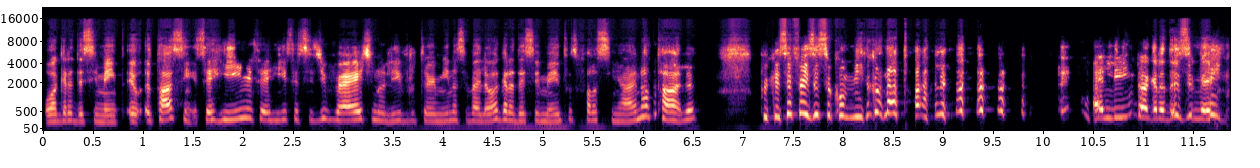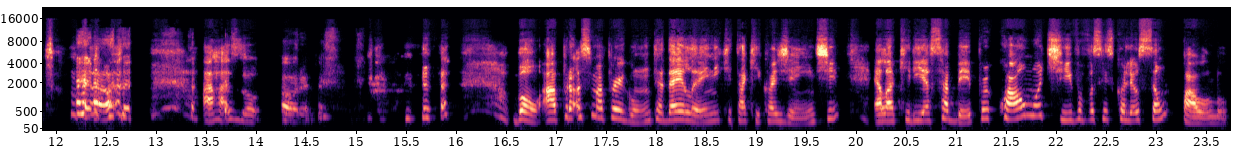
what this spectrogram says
O agradecimento, eu, eu tá assim, você ri, você ri, você se diverte no livro, termina, você vai ler o agradecimento, você fala assim, ai, Natália, por que você fez isso comigo, Natália? É lindo o agradecimento. É. Arrasou. Bom, a próxima pergunta é da Elaine, que está aqui com a gente. Ela queria saber por qual motivo você escolheu São Paulo.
